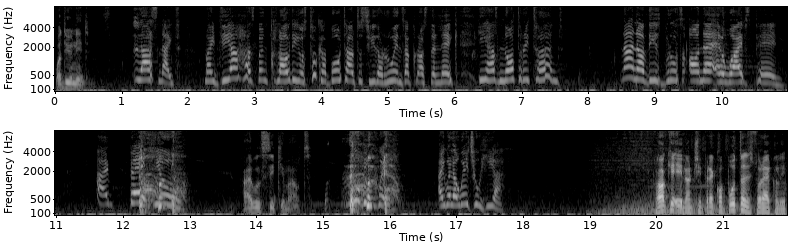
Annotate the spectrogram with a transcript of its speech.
What do you need? Last night, my dear husband Claudius took a boat out to see the ruins across the lake. He has not returned. None of these brutes honor a wife's pain. I beg you, I will seek him out. be quick. I will await you here. Ok, znači preko puta su rekli.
